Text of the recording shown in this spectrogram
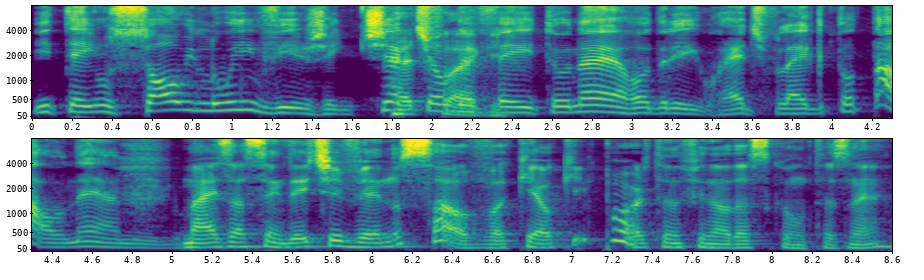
E tem o Sol e Lua em Virgem. Tinha Red que ter um defeito, né, Rodrigo? Red flag total, né, amigo? Mas ascendente Vênus salva, que é o que importa no final das contas, né?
